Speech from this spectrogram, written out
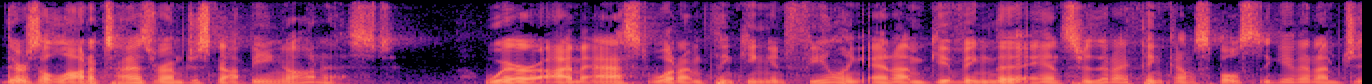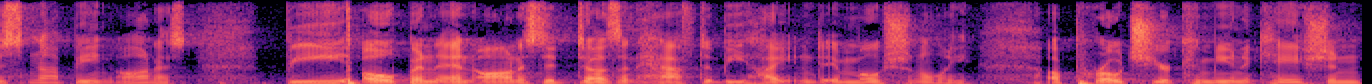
there's a lot of times where I'm just not being honest, where I'm asked what I'm thinking and feeling, and I'm giving the answer that I think I'm supposed to give, and I'm just not being honest. Be open and honest. It doesn't have to be heightened emotionally. Approach your communication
